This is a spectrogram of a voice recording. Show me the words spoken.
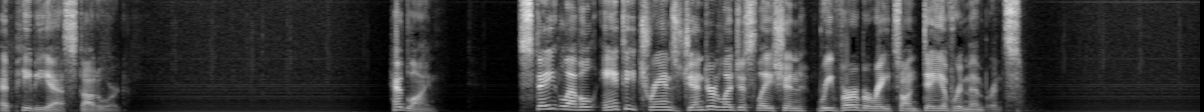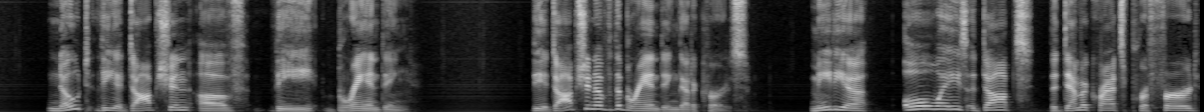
at pbs.org. Headline: State level anti-transgender legislation reverberates on Day of Remembrance. Note the adoption of the branding the adoption of the branding that occurs. Media always adopts the Democrats' preferred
